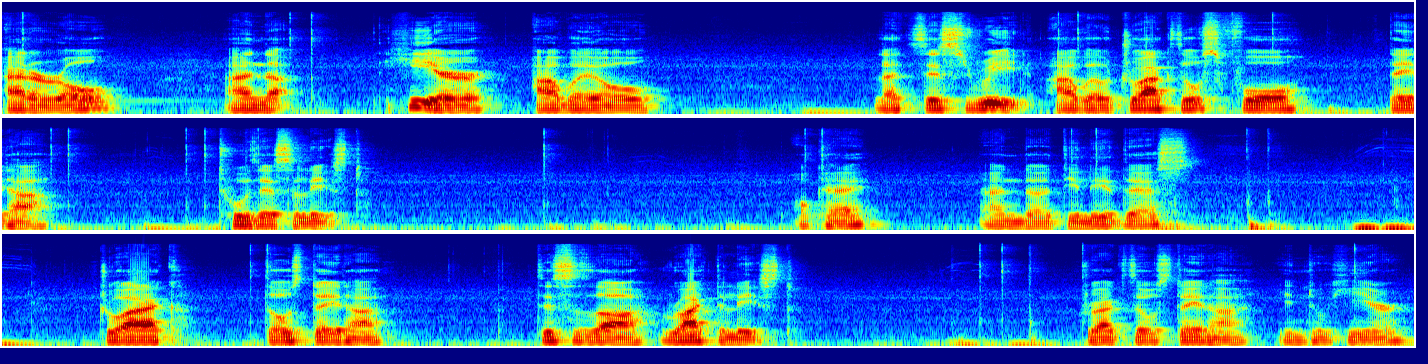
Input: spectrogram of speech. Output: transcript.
Add a row, and here I will let this read. I will drag those four data to this list. Okay and uh, delete this. Drag those data. This is a right list. Drag those data into here.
